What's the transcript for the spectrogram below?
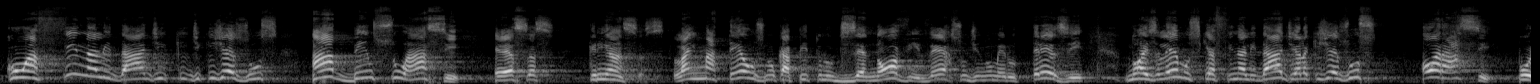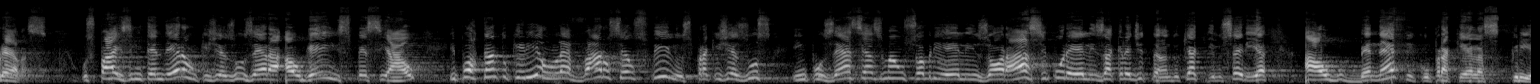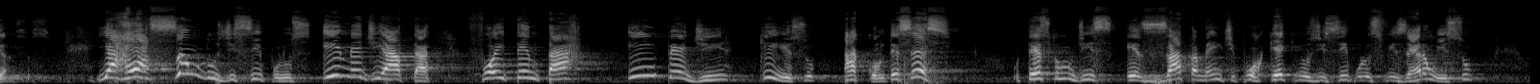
com a finalidade de que Jesus abençoasse essas crianças. Lá em Mateus, no capítulo 19, verso de número 13, nós lemos que a finalidade era que Jesus orasse por elas. Os pais entenderam que Jesus era alguém especial e, portanto, queriam levar os seus filhos para que Jesus impusesse as mãos sobre eles, orasse por eles, acreditando que aquilo seria algo benéfico para aquelas crianças. E a reação dos discípulos imediata foi tentar impedir que isso acontecesse. O texto não diz exatamente por que, que os discípulos fizeram isso,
